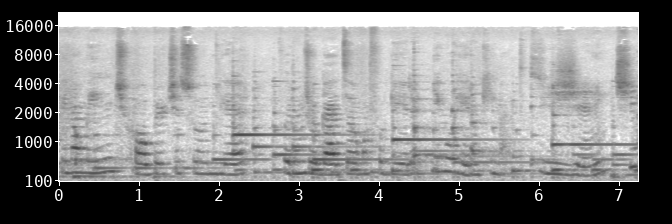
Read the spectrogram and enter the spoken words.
Finalmente, Robert e sua mulher foram jogados a uma fogueira e morreram queimados. Gente.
